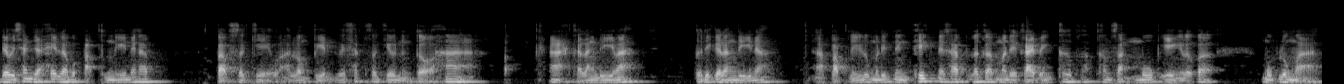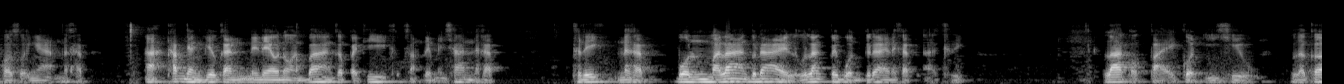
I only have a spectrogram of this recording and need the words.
Dimension ใหญ่ให้เรามาปรับตรงนี้นะครับ ปรับสเกลลองเปลี่ยนไปสักสเกลหนึ่งต่อห้าอะกำลังดีไหมตัวนี้กำลังดีนะ ปรับนี้ลงมานิดนึงคลิกนะครับ แล้วก็มันจะกลายเป็นคำสั่ง move เอง แล้วก็ move ลงมาพอสวยงามนะครับอะทำอย่างเดียวกันในแนวนอนบ้างก็ไปที่คำสั่ง dimension นะครับ คลิกนะครับ บนมาล่างก็ได้ หรือล่างไปบนก็ได้นะครับอะคลิก ลากออกไปกด EQ แล้วก็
